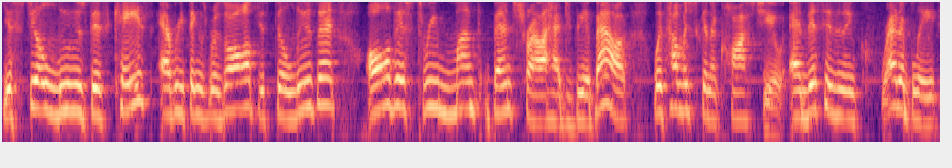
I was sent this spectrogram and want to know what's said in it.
you still lose this case, everything's resolved, you still lose it. All this three month bench trial I had to be about was how much it's going to cost you. And this is an incredibly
